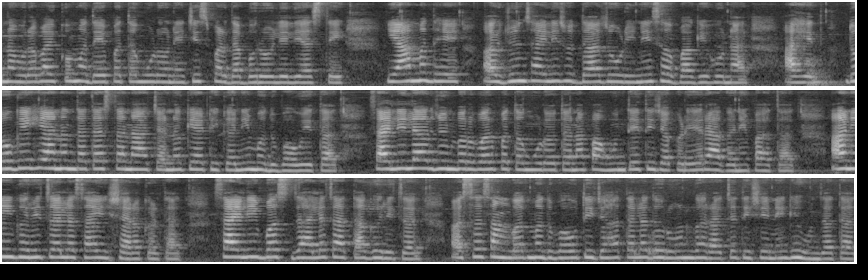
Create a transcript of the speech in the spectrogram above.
नवरा बायकोमध्ये पतंग उडवण्याची स्पर्धा भरवलेली असते. यामध्ये अर्जुन सायलीसुद्धा जोडीने सहभागी होणार आहेत. दोघेही आनंदात असताना अचानक या ठिकाणी मधुभाऊ येतात. सायलीला अर्जुनबरोबर पतंग उडवताना पाहून ते तिच्याकडे रागाने पाहतात आणि घरी चल असा इशारा करतात. सायली बस झालंच आता घरी चल असं सांगत मधुभाऊ तिच्या हाताला धरून घराच्या दिशेने घेऊन जातात.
